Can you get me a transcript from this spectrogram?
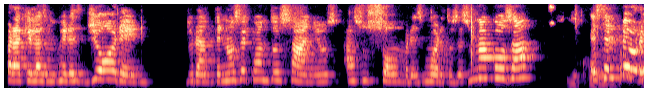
para que las mujeres lloren durante no sé cuántos años a sus hombres muertos. Es una cosa, es el peor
